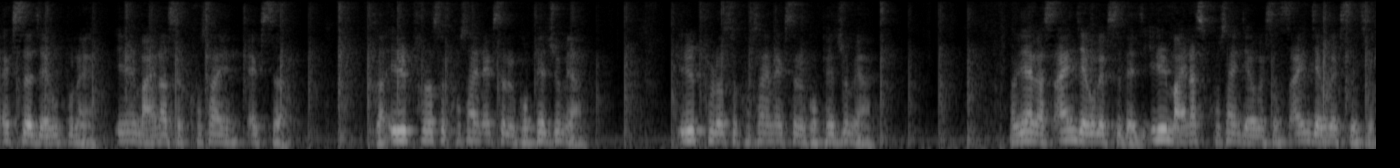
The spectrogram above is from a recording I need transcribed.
x 제곱분의 1 마이너스 코사인 x 자, 1 플러스 코사인 x를 곱해주면 1 플러스 코사인 x를 곱해주면 그럼 얘가 사인 제곱 x 되지 1 마이너스 코사인 제곱 x는 사인 제곱 x지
